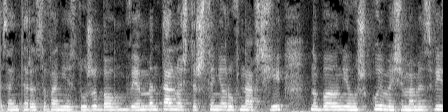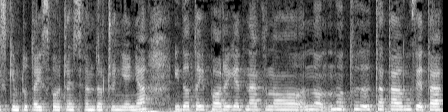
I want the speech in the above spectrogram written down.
zainteresowanie jest duże, bo mówię, mentalność też seniorów na wsi, no bo nie oszukujmy się, mamy z wiejskim tutaj społeczeństwem do czynienia i do tej pory jednak, no, no, no ta, ta, mówię, ta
